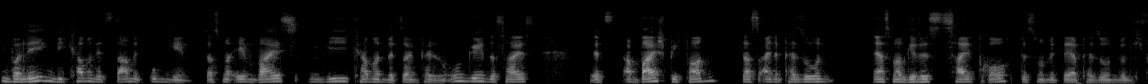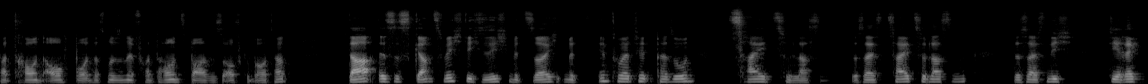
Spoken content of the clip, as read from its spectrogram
überlegen, wie kann man jetzt damit umgehen. Dass man eben weiß, wie kann man mit solchen Personen umgehen. Das heißt, jetzt am Beispiel von, dass eine Person erstmal gewiss Zeit braucht, bis man mit der Person wirklich Vertrauen aufbaut, dass man so eine Vertrauensbasis aufgebaut hat. Da ist es ganz wichtig, sich mit solchen, mit introvertierten Personen Zeit zu lassen. Das heißt, Zeit zu lassen. Das heißt nicht direkt,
